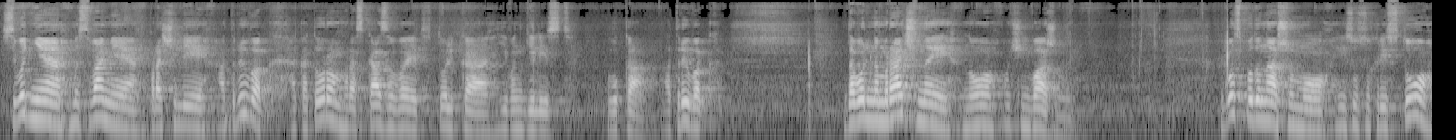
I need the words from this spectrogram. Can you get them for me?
Сегодня мы с вами прочли отрывок, о котором рассказывает только евангелист Лука. Отрывок довольно мрачный, но очень важный. Господу нашему Иисусу Христу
